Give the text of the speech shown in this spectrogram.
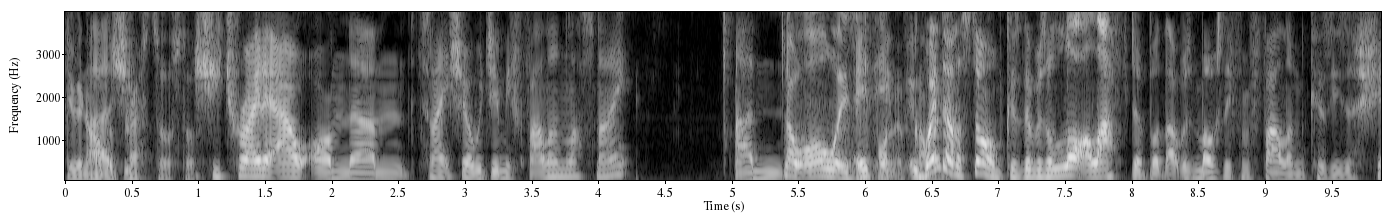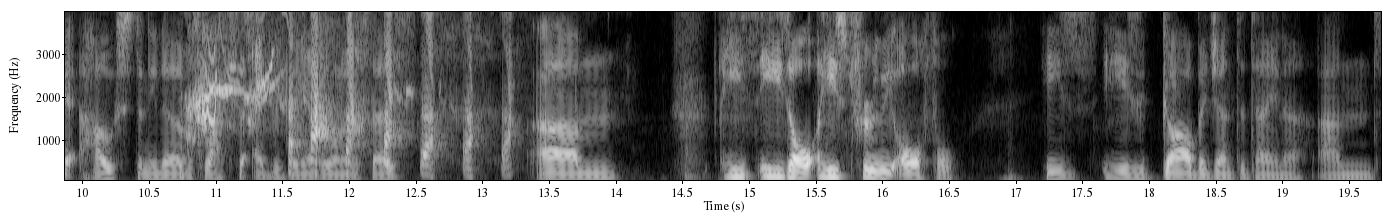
doing all Uh, the she- press tour stuff. She tried it out on um, the Tonight Show with Jimmy Fallon last night. And no, always it, it, it went down a storm because there was a lot of laughter, but that was mostly from Fallon because he's a shit host and he nervous laughs at everything everyone ever says. Um, he's he's all, he's truly awful. He's he's a garbage entertainer, and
